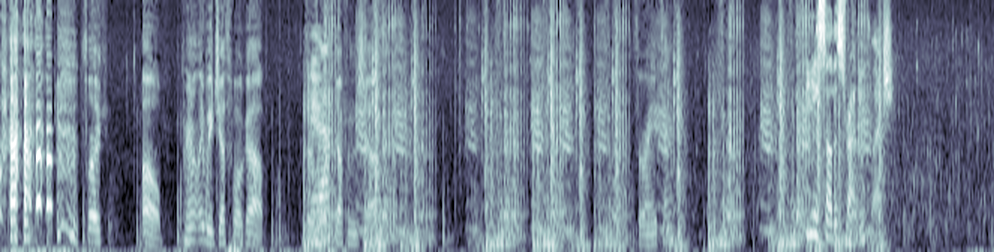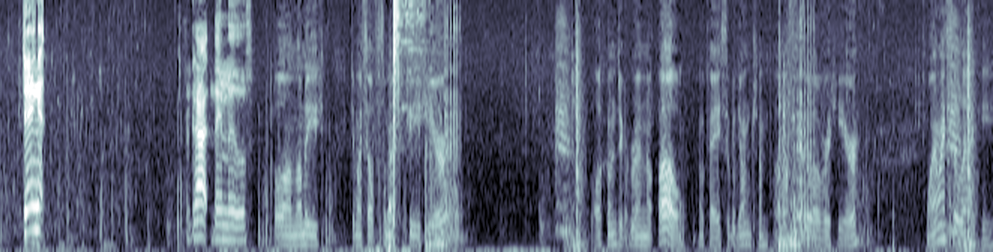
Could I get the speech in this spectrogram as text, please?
it's like, oh, apparently we just woke up. Is there Yeah. more stuff in the chest? Is there anything? I'm gonna sell this rotten flesh. Dang it! Forgot they move. Hold on, let me get myself some XP here. Welcome to Grin. Oh, okay, so we don't jump off. We go over here. Why am I so laggy?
